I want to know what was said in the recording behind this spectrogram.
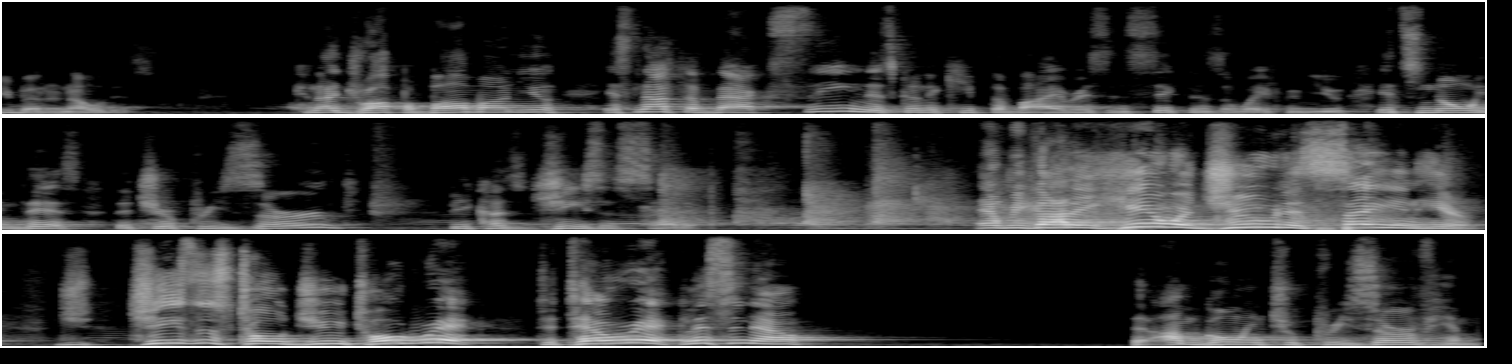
You better know this. Can I drop a bomb on you? It's not the vaccine that's going to keep the virus and sickness away from you. It's knowing this that you're preserved because Jesus said it. And we got to hear what Jude is saying here. J- Jesus told Jude, told Rick to tell Rick, listen now, that I'm going to preserve him.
